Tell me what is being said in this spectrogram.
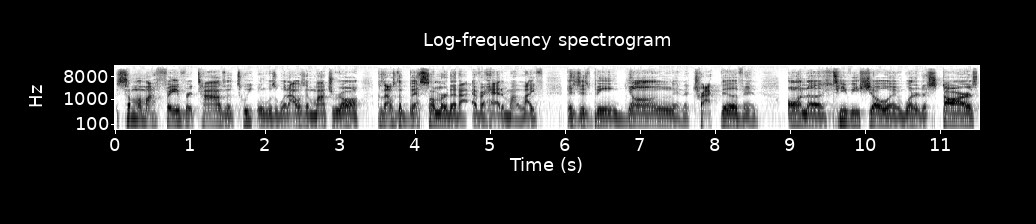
some of my favorite times of tweeting was when I was in Montreal because that was the best summer that I ever had in my life. Is just being young and attractive and on a TV show and one of the stars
